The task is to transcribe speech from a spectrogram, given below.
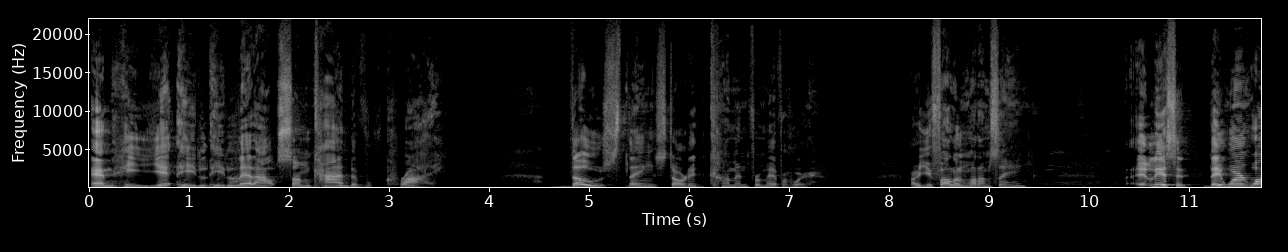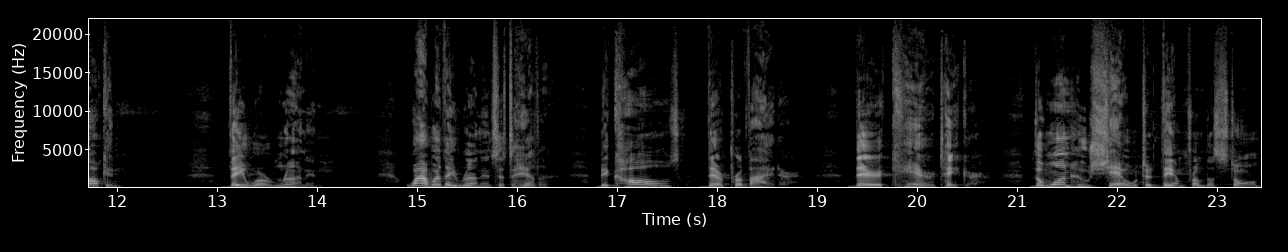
and he, he, he let out some kind of cry, those things started coming from everywhere. Are you following what I'm saying? Uh, Listen, they weren't walking, they were running. Why were they running, Sister Heather? Because their provider, their caretaker, the one who sheltered them from the storm,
